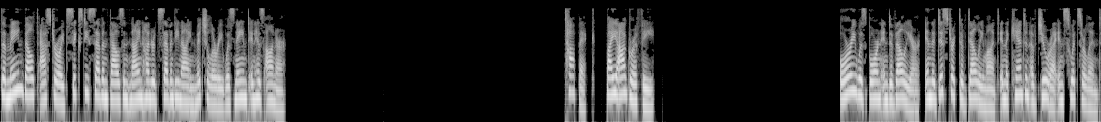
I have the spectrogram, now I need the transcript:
The main belt asteroid 67979 Michelory was named in his honor. Topic. Biography Ory was born in Develier, in the district of Delémont in the canton of Jura in Switzerland.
